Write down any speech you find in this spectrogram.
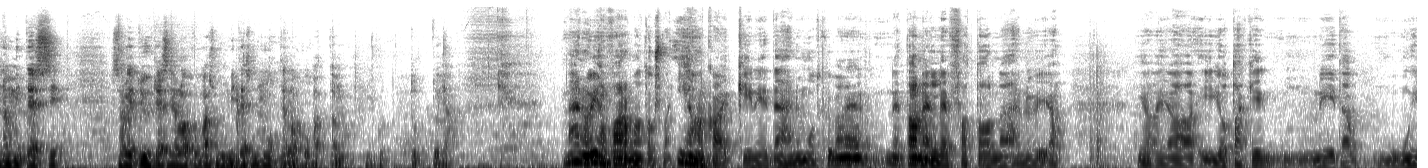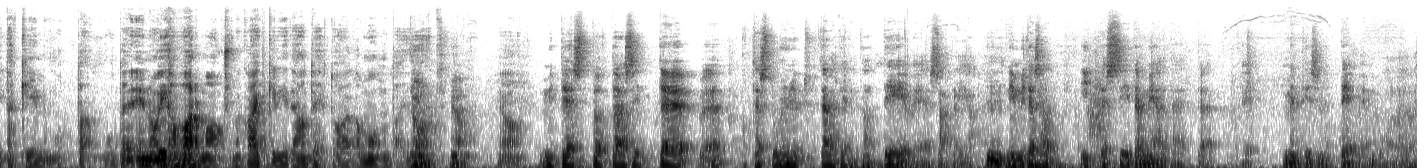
No miten sit, sä olit yhdessä elokuvassa, mutta miten se muut elokuvat on niin kuin, tuttuja? Mä en ole ihan varma, että onko mä ihan kaikki niitä nähnyt, mutta kyllä mä ne, ne Tanen-leffat on nähnyt ja, ja, ja jotakin niitä muitakin, mutta, mutta en ole ihan varma, onko mä kaikki, niitä on tehty aika monta. No, joo. Joo. Mites tota sitten, kun tässä tuli nyt tällä kertaa TV-sarja, hmm. niin mitä sä oot itse siitä mieltä, että eh, mentiin sinne TVn puolelle?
